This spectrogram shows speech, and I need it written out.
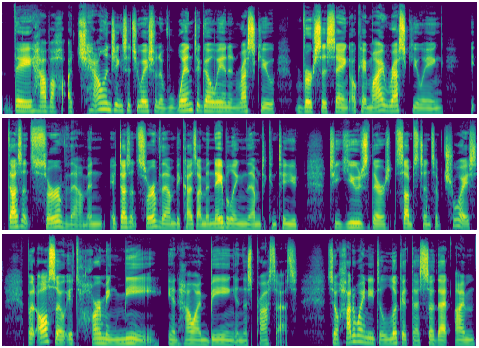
they have a, a, challenging situation of when to go in and rescue versus saying, okay, my rescuing it doesn't serve them and it doesn't serve them because i'm enabling them to continue to use their substance of choice but also it's harming me in how i'm being in this process. So how do i need to look at this so that i'm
